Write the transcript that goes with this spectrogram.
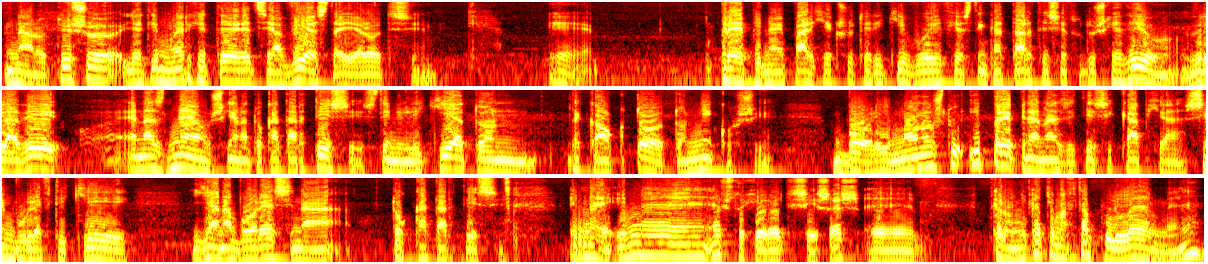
να ρωτήσω γιατί μου έρχεται έτσι αβίαστα η ερώτηση. Ε, πρέπει να υπάρχει εξωτερική βοήθεια στην κατάρτιση αυτού του σχεδίου; Δηλαδή ένας νέος για να το καταρτήσει στην ηλικία των 18, των 20 μπορεί μόνος του ή πρέπει να αναζητήσει κάποια συμβουλευτική για να μπορέσει να το καταρτήσει; Ε, ναι, είναι εύστοχη η ερώτησή σας. Ε, κανονικά και με αυτά που λέμε...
